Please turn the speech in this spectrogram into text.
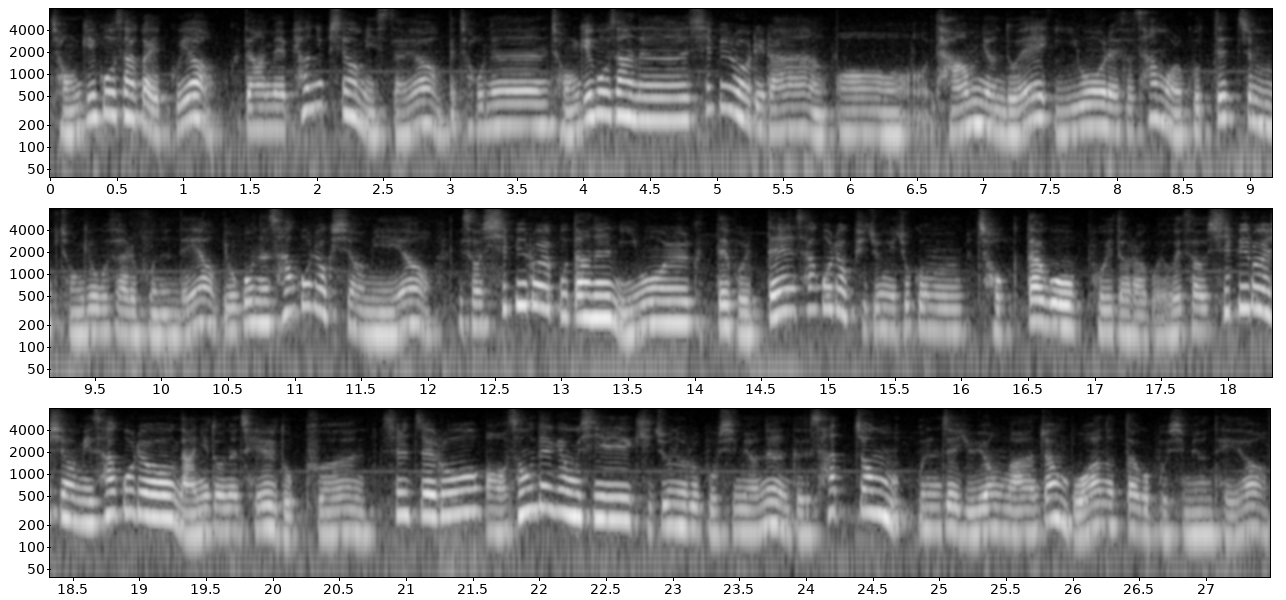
정기고사가 있고요. 그 다음에 편입시험이 있어요. 저는 정기고사는 11월이랑 어, 다음 연도에 2월에서 3월 그때쯤 정기 고사를 보는데요. 요거는 사고력 시험이에요. 그래서 11월보다는 2월 그때 볼 때 사고력 비중이 조금 적다고 보이더라고요. 그래서 11월 시험이 사고력 난이도는 제일 높은 실제로 어, 성대경시 기준으로 보시면은 그 4점 문제 유형만 쫙 모아놨다고 보시면 돼요.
